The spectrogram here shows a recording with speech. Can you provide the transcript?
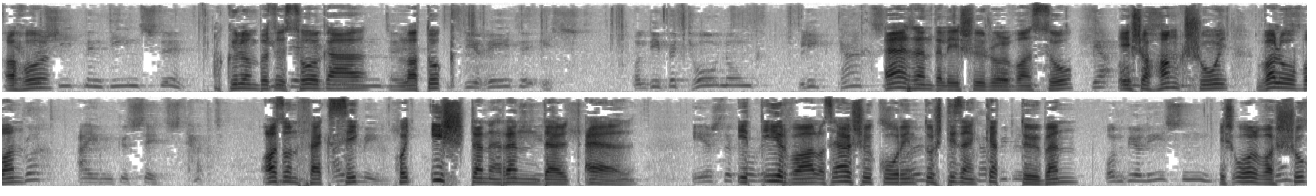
ahol a különböző szolgálatok elrendelésről van szó, és a hangsúly valóban azon fekszik, hogy Isten rendelt el. Itt írva áll az első Korintus 12-ben, és olvassuk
